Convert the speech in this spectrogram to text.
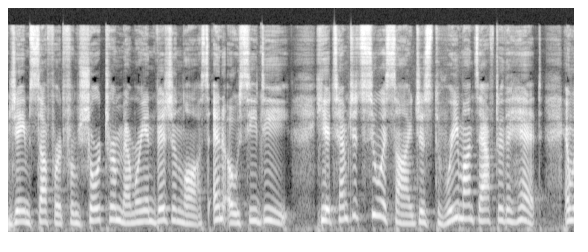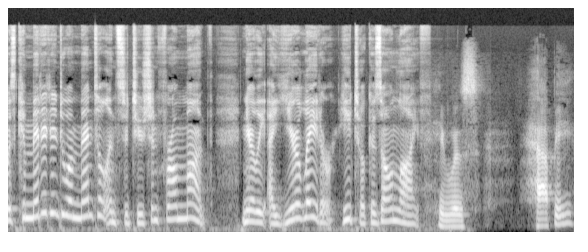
James suffered from short term memory and vision loss and OCD. He attempted suicide just three months after the hit and was committed into a mental institution for a month. Nearly a year later, he took his own life. He was happy,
